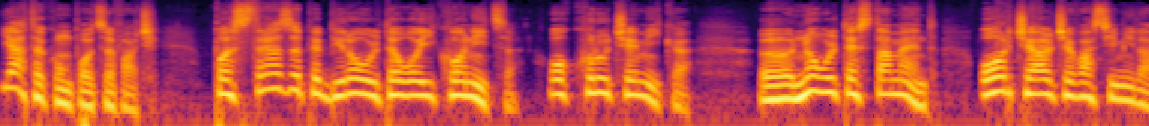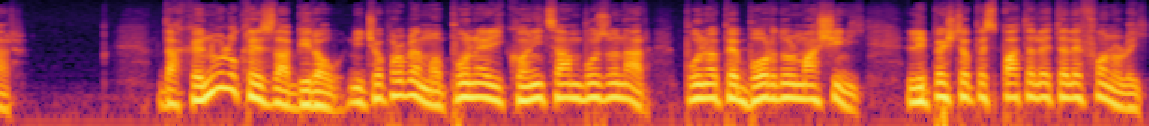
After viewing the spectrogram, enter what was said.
Iată cum poți să faci. Păstrează pe biroul tău o iconiță, o cruce mică, ă, Noul Testament, orice altceva similar. Dacă nu lucrezi la birou, nicio problemă, pune iconița în buzunar, pune-o pe bordul mașinii, lipește-o pe spatele telefonului.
